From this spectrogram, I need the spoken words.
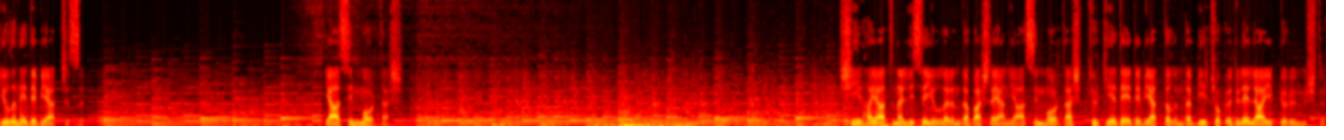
Yılın edebiyatçısı. Yasin Mortaş. Şiir hayatına lise yıllarında başlayan Yasin Mortaş, Türkiye'de edebiyat dalında birçok ödüle layık görülmüştür.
